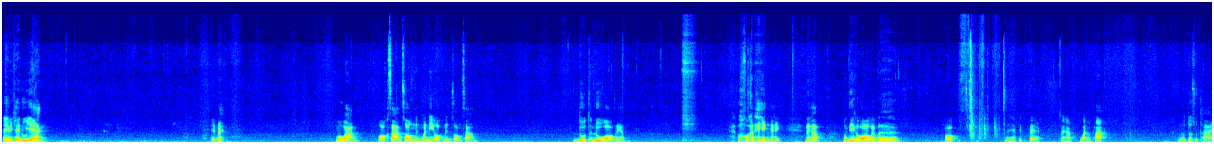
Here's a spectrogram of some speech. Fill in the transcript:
ไอ้ไม่ใช่ดูแย้ง เห็นไหมเมื่อวานออกสามสองหนึ่งวันนี้ออกหนึ่งสองสามดูดูออกนะครับออกได้ยังไงนะครับบางทีก็ออกแบบ เออ ออกแปลกๆนะครับ วันพระดูตัวสุดท้าย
